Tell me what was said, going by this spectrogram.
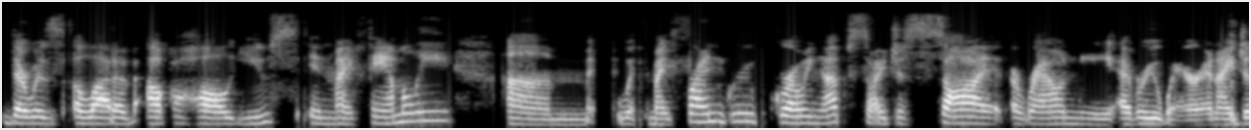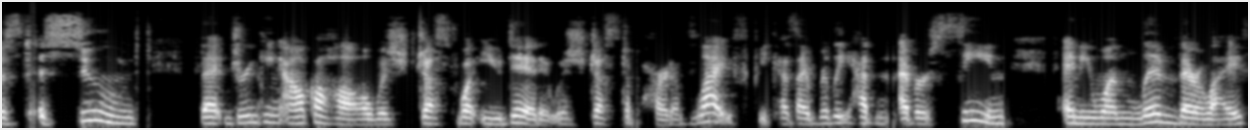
there was a lot of alcohol use in my family um, with my friend group growing up. So I just saw it around me everywhere. And I just assumed that drinking alcohol was just what you did. It was just a part of life because I really hadn't ever seen anyone live their life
